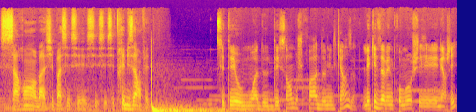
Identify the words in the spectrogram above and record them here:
ça rend, bah, je sais pas, c'est très bizarre en fait. C'était au mois de décembre, je crois, 2015. Les kids avaient une promo chez Énergie.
